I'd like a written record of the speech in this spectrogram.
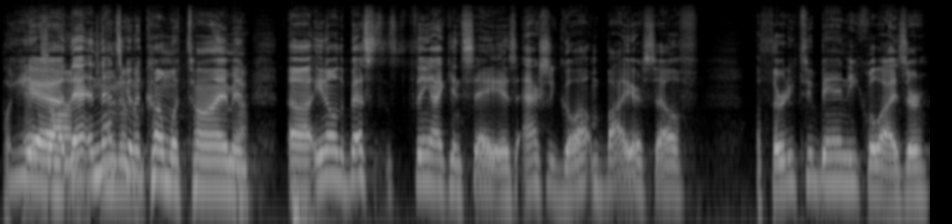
put heads yeah, on that, and tune that's going to come with time. And uh, you know, the best thing I can say is actually go out and buy yourself a 32 band equalizer,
